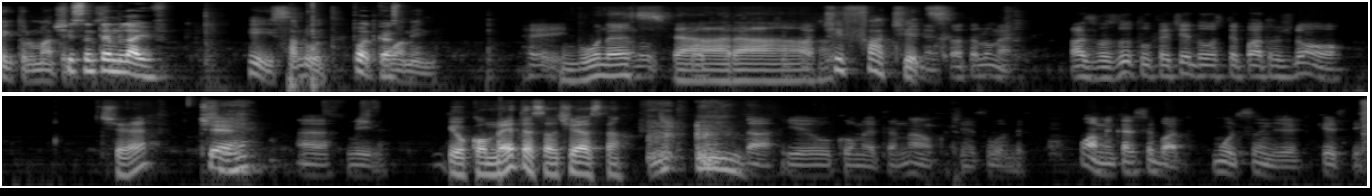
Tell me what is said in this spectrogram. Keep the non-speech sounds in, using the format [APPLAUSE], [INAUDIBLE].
efectul Matrix. Și suntem live. Ei, salut, Podcast. oameni. Hei, Bună salut, seara! podcast. Ce Bine, faceți? toată lumea. Ați văzut UFC 249? Ce? Ce? A, bine. E o cometă sau ce e asta? [CLEARS THROAT] Da, e o cometă. N-am cu cine să vorbesc. Oameni care se bat. Mult sânge, chestii.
